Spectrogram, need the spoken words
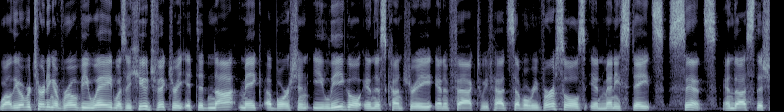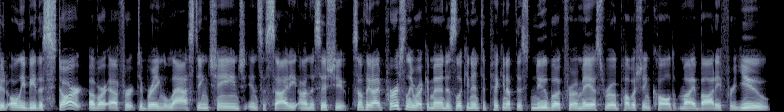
While the overturning of Roe v. Wade was a huge victory, it did not make abortion illegal in this country. And in fact, we've had several reversals in many states since. And thus, this should only be the start of our effort to bring lasting change in society on this issue. Something I'd personally recommend is looking into picking up this new book from Emmaus Road Publishing called My Body for You.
